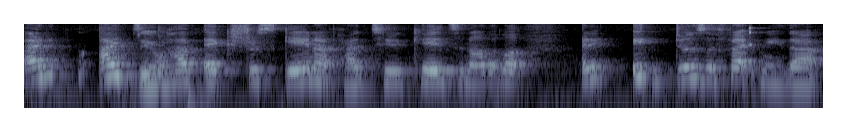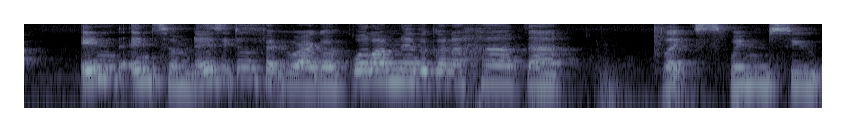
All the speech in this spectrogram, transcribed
and I do have extra skin. I've had two kids and all that lot. And it, it does affect me that in in some days it does affect me where I go, well, I'm never gonna have that like swimsuit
